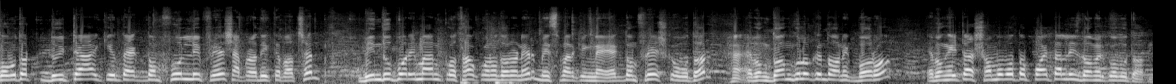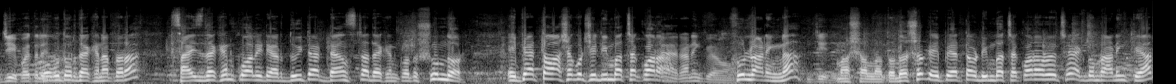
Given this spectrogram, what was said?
কবুতর দুইটাই কিন্তু একদম ফুললি ফ্রেশ আপনারা দেখতে পাচ্ছেন। বিন্দু পরিমাণ কোথাও কোনো ধরনের মিসমার্কিং নেই একদম ফ্রেশ কবুতর। হ্যাঁ। এবং দমগুলো কিন্তু অনেক বড়। এবং এটা সম্ভবত পঁয়তাল্লিশ দমের কবুতর। জি, 45 কবুতর দেখেন আপনারা সাইজ দেখেন কোয়ালিটি আর দুইটার ড্যান্সটা দেখেন কত সুন্দর। এই পেয়ারটাও আশা করছি ডিম বাচ্চা করা। রানিং পেয়ার ফুল রানিং না। মাশাল্লাহ তো দর্শক এই পেয়ারটাও ডিম বাচ্চা করা রয়েছে একদম রানিং পেয়ার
